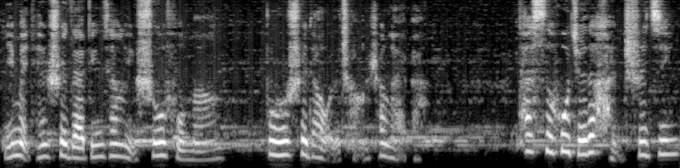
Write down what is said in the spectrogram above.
你每天睡在冰箱里舒服吗？不如睡到我的床上来吧。”他似乎觉得很吃惊，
